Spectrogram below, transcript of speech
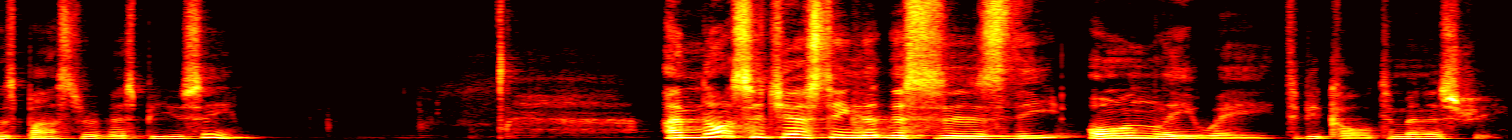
as pastor of SPUC. I'm not suggesting that this is the only way to be called to ministry.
